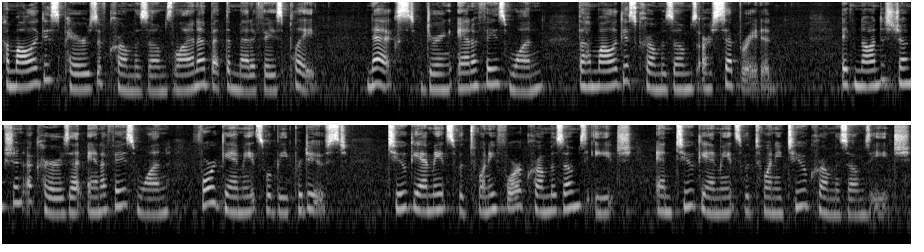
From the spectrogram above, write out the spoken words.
homologous pairs of chromosomes line up at the metaphase plate. Next, during anaphase 1, the homologous chromosomes are separated. If non-disjunction occurs at anaphase 1, four gametes will be produced, two gametes with 24 chromosomes each and two gametes with 22 chromosomes each.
